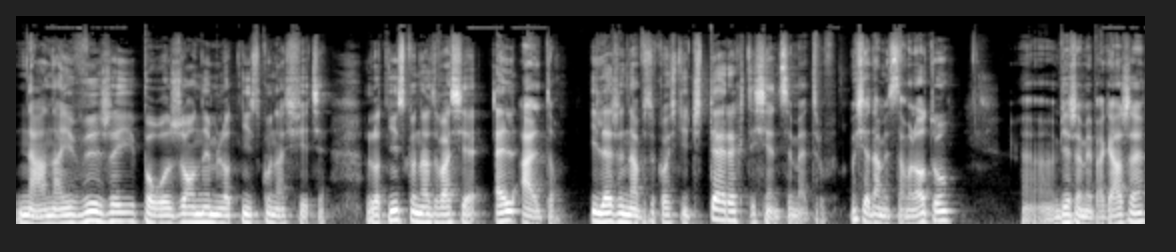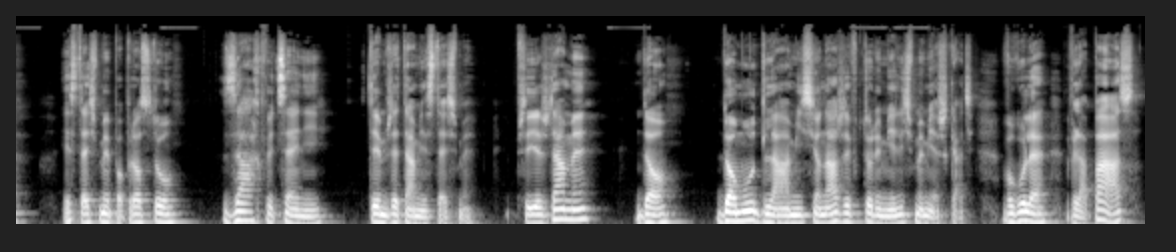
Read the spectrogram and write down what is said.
na najwyżej położonym lotnisku na świecie. Lotnisko nazywa się El Alto i leży na wysokości 4000 metrów. Wysiadamy z samolotu, e, bierzemy bagaże, jesteśmy po prostu zachwyceni tym, że tam jesteśmy. Przyjeżdżamy do domu dla misjonarzy, w którym mieliśmy mieszkać. W ogóle w La Paz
